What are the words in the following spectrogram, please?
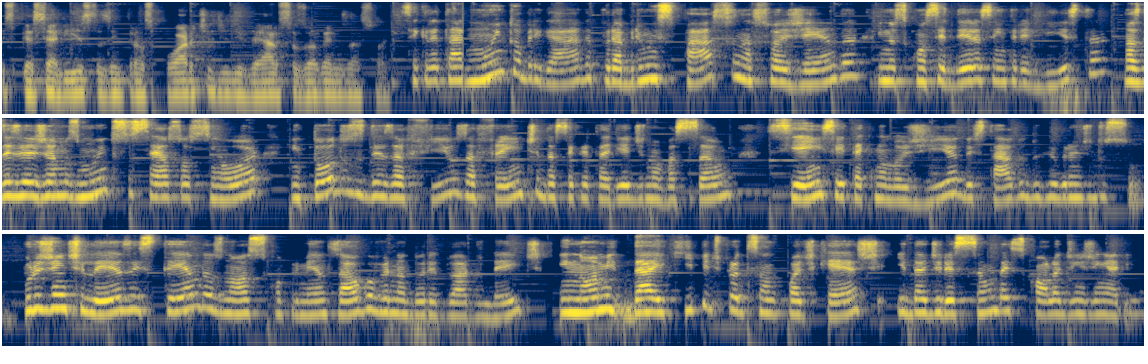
especialistas em transporte de diversas organizações. Secretário, muito obrigada por abrir um espaço na sua agenda e nos conceder essa entrevista. Nós desejamos muito sucesso ao senhor em todos os desafios à frente da Secretaria de Inovação, Ciência e Tecnologia do Estado do Rio Grande do Sul. Por gentileza, estenda os nossos cumprimentos ao governador Eduardo Leite, em nome da equipe de produção do podcast e da direção da Escola de Engenharia.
